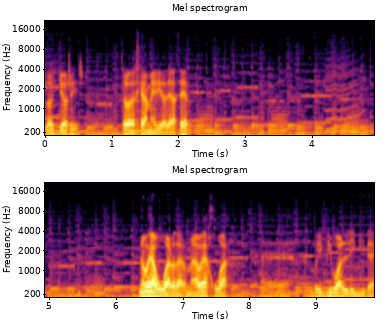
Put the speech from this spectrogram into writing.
los Yoshis. Te lo dejé a medio de hacer. No voy a guardar, me la voy a jugar. Eh, vivo al límite.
